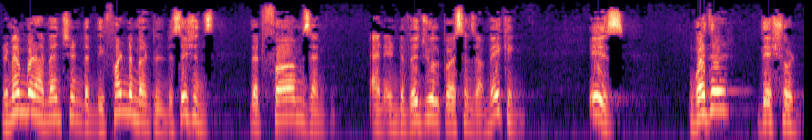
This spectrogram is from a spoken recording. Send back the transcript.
Remember I mentioned that the fundamental decisions that firms and and individual persons are making is whether they should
